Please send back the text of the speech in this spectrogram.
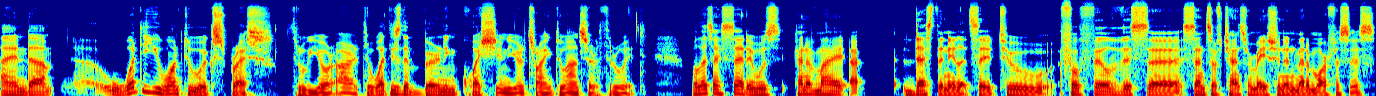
And um, uh, what do you want to express through your art? What is the burning question you're trying to answer through it? Well, as I said, it was kind of my uh, destiny, let's say, to fulfill this uh, sense of transformation and metamorphosis.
